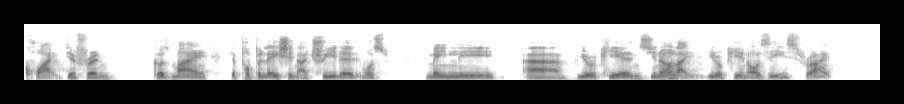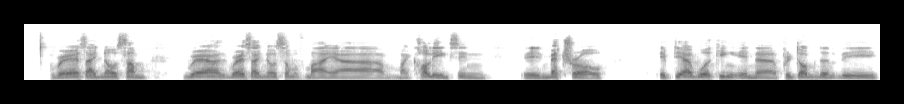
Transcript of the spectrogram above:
quite different because my the population I treated was mainly uh, Europeans, you know, like European Aussies, right? Whereas I know some, whereas I know some of my uh, my colleagues in in metro, if they are working in a predominantly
